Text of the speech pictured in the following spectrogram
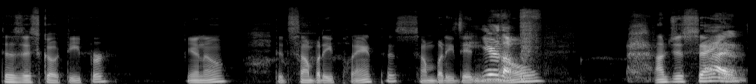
does this go deeper? You know, did somebody plant this? Somebody didn't you're the- I'm just saying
